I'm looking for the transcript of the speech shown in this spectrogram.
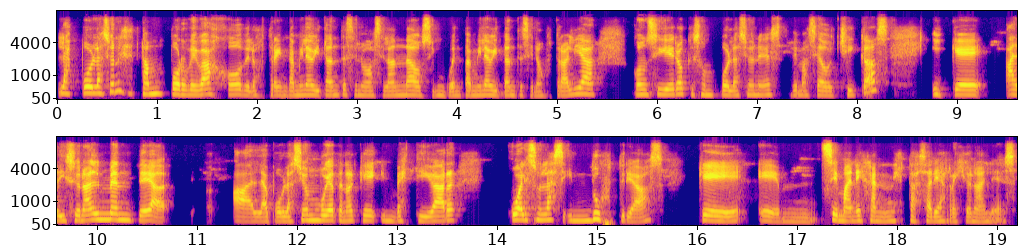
las poblaciones están por debajo de los 30.000 habitantes en Nueva Zelanda o 50.000 habitantes en Australia, considero que son poblaciones demasiado chicas y que adicionalmente a, la población voy a tener que investigar cuáles son las industrias que em, se manejan en estas áreas regionales.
